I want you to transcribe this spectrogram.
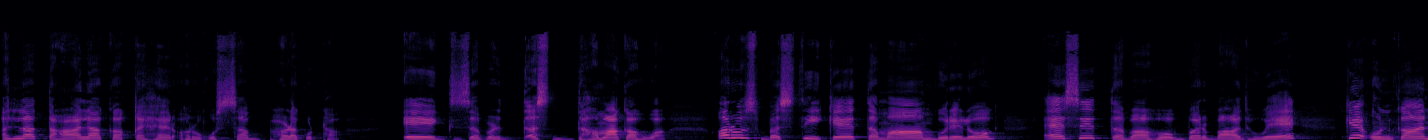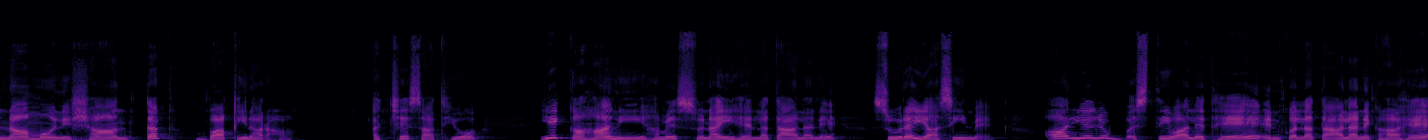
اللہ تعالیٰ کا قہر اور غصہ بھڑک اٹھا۔ ایک زبردست دھماکہ ہوا اور اس بستی کے تمام برے لوگ ایسے تباہ و برباد ہوئے کہ ان کا نام و نشان تک باقی نہ رہا۔ اچھے ساتھیوں یہ کہانی ہمیں سنائی ہے اللہ تعالیٰ نے سورہ یاسین میں۔ اور یہ جو بستی والے تھے، ان کو اللہ تعالیٰ نے کہا ہے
